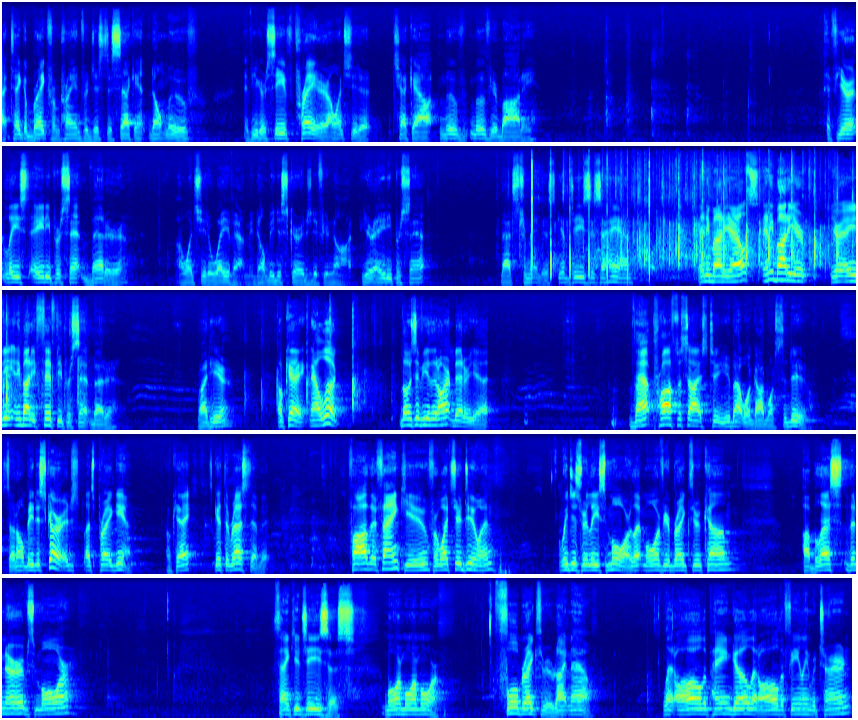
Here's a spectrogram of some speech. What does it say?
Right, take a break from praying for just a second. Don't move. If you received prayer, I want you to check out, move, move your body. If you're at least 80% better, I want you to wave at me. Don't be discouraged if you're not. You're 80%? That's tremendous. Give Jesus a hand. Anybody else? Anybody you're, you're 80? Anybody 50% better? Right here? Okay, now look, those of you that aren't better yet, that prophesies to you about what God wants to do. So don't be discouraged. Let's pray again. Okay? Let's get the rest of it. Father, thank you for what you're doing. We just release more. Let more of your breakthrough come. I bless the nerves more. Thank you, Jesus. More, more, more. Full breakthrough right now. Let all the pain go, let all the feeling return.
